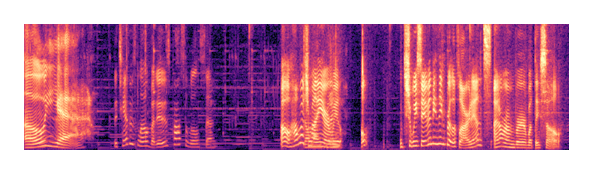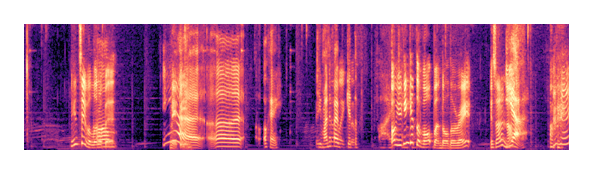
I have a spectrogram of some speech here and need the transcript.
Oh yeah. The chance is low, but it is possible. So Oh, how much Don't money mind are we? Oh, should we save anything for the flower dance? I don't remember what they sell. We can save a little bit. Um, maybe. Yeah. Uh. Okay. Do they you mind if I like, get the? five Oh, you can get the vault bundle though, right? Is that enough? Yeah. Okay. Mhm,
